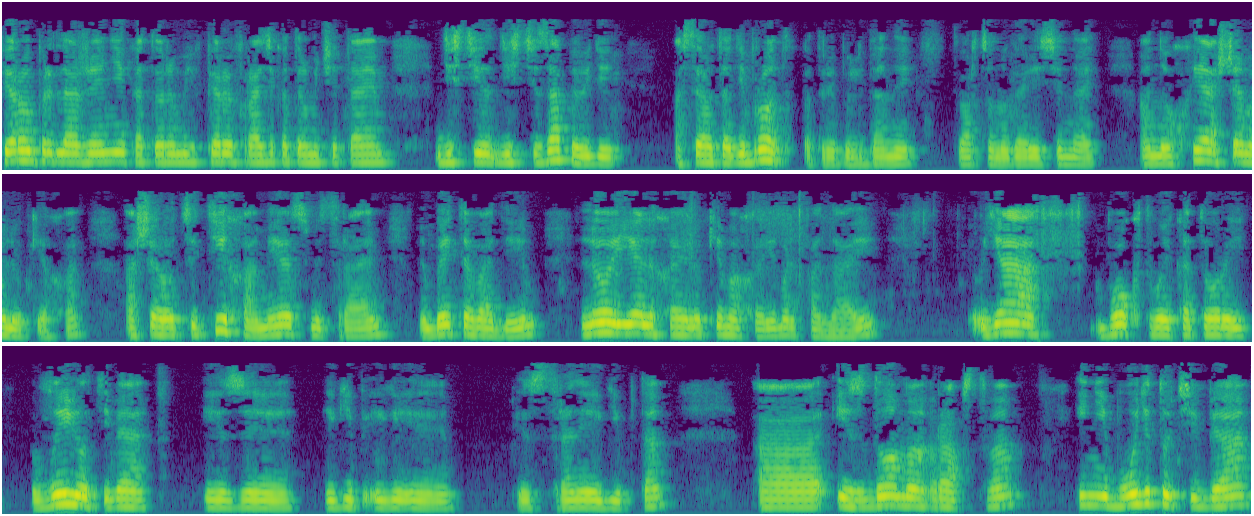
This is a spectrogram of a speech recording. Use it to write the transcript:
первом предложении, которое мы, в первой фразе, которую мы читаем, десяти, десяти заповедей, Асерот Адиброд, которые были даны Творцу на горе Синай. Анухи Ашем Элюкеха, Ашер Оцитиха Меец Мицраем, Бейта Вадим, Ло Елеха Элюким Ахарим Альфанай. Я Бог твой, который вывел тебя из, э, Егип... Э, из страны Египта, а, из дома рабства, и не будет у тебя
